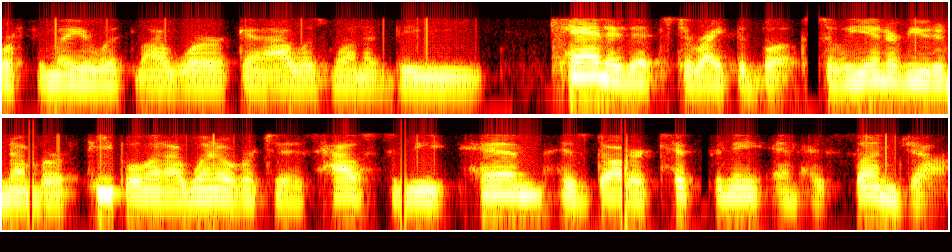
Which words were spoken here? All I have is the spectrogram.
were familiar with my work, and I was one of the candidates to write the book. So he interviewed a number of people, and I went over to his house to meet him, his daughter Tiffany, and his son John.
